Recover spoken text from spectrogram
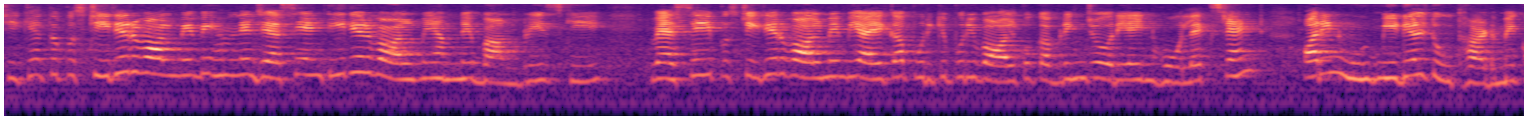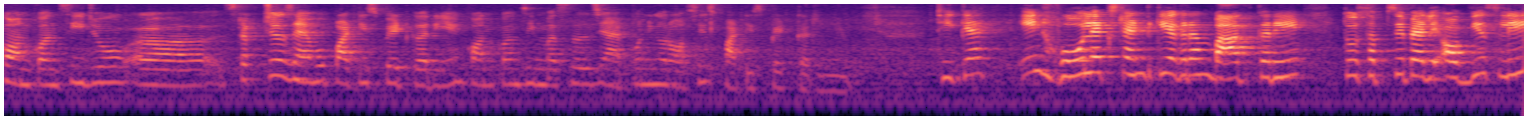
ठीक है तो पोस्टीरियर वॉल में भी हमने, जैसे इंटीरियर वॉल में हमने बाउंड्रीज की वैसे ही पोस्टीरियर वॉल में भी आएगा, पूरी की पूरी वॉल को कवरिंग जो हो रही है इन होल एक्सटेंट और इन मीडियल टू थर्ड में कौन कौन सी जो स्ट्रक्चर्स हैं वो पार्टिसिपेट कर रही हैं कौन कौन सी मसल्स या एपोनियोरोसिस पार्टिसिपेट कर रही हैं। ठीक है? इन होल एक्सटेंट की अगर हम बात करें तो सबसे पहले ऑब्वियसली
